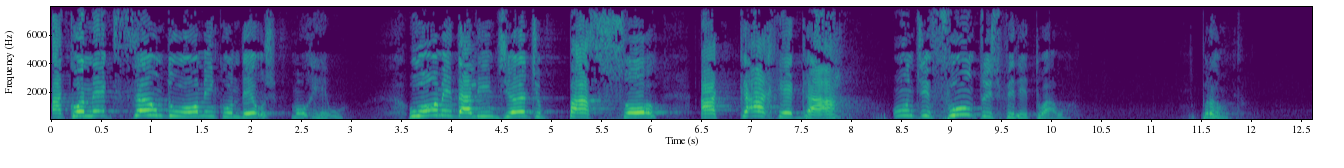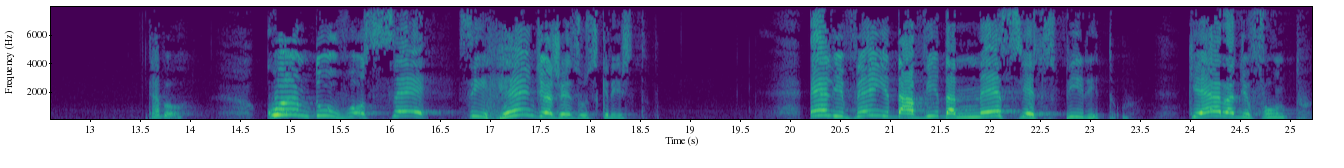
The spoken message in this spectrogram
A conexão do homem com Deus morreu. O homem dali em diante passou a carregar um defunto espiritual. Pronto. Acabou. Quando você se rende a Jesus Cristo, ele vem e dá vida nesse espírito que era defunto.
